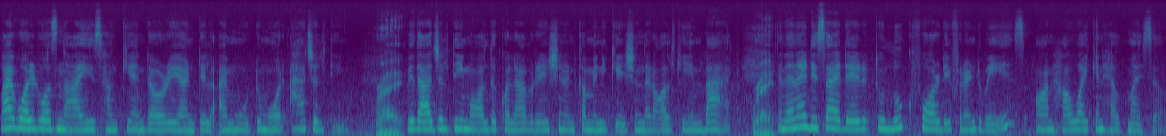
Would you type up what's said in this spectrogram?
my world was nice, hunky and dory until I moved to more agile team. Right. With agile team, all the collaboration and communication that all came back. Right. And then I decided to look for different ways on how I can help myself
